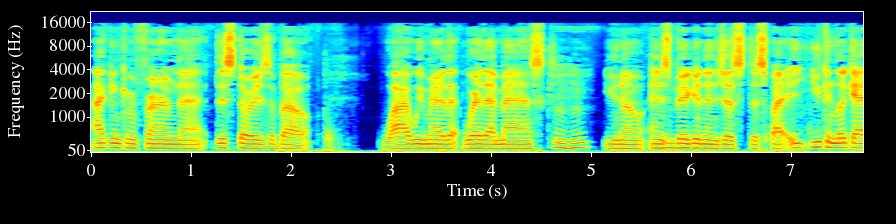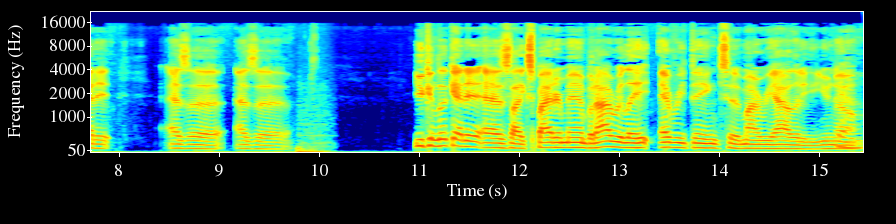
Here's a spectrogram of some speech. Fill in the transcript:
I can confirm that this story is about why we wear that wear that mask. Mhm. You know, and it's bigger than just the spy. You can look at it as a as a. You can look at it as like Spider Man, but I relate everything to my reality. You know,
